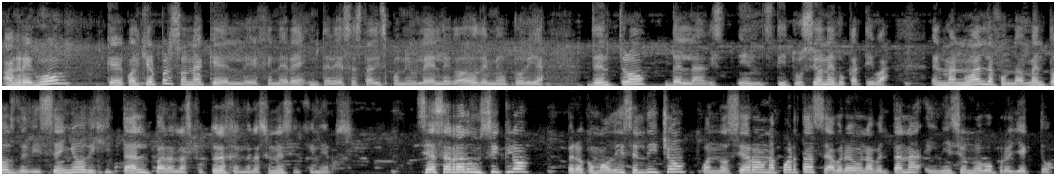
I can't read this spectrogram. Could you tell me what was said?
Agregó que cualquier persona que le genere interés está disponible el legado de mi autoría dentro de la institución educativa, el manual de fundamentos de diseño digital para las futuras generaciones de ingenieros. Se ha cerrado un ciclo, pero como dice el dicho, cuando cierra una puerta se abre una ventana e inicia un nuevo proyecto.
